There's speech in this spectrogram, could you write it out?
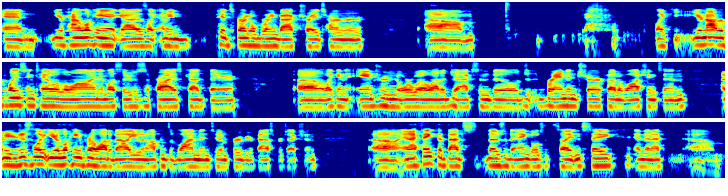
And you're kind of looking at guys like I mean Pittsburgh will bring back Trai Turner. Um, like you're not replacing Taylor Lewan unless there's a surprise cut there. Uh, like an Andrew Norwell out of Jacksonville, Brandon Scherff out of Washington. I mean, you're just look, you're looking for a lot of value in offensive linemen to improve your pass protection. Uh, and I think that that's those are the angles that the Titans take. And then I, um,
